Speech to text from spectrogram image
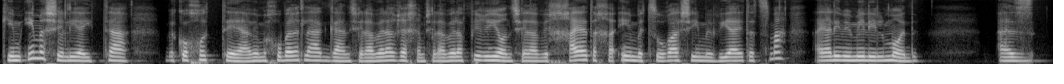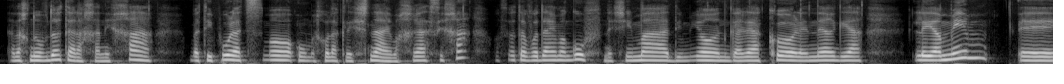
כי אם אימא שלי הייתה בכוחותיה ומחוברת לאגן שלה ולרחם שלה ולפריון שלה וחיה את החיים בצורה שהיא מביאה את עצמה, היה לי ממי ללמוד. אז אנחנו עובדות על החניכה, בטיפול עצמו הוא מחולק לשניים, אחרי השיחה עושות עבודה עם הגוף, נשימה, דמיון, גלי הקול, אנרגיה. לימים אה,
